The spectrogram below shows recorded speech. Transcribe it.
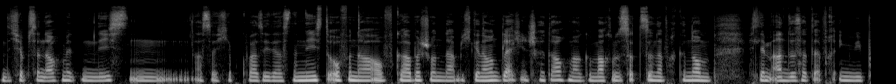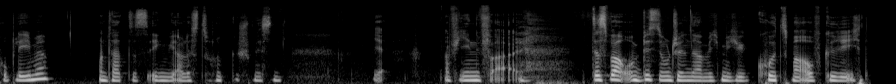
Und ich habe es dann auch mit dem nächsten, also ich habe quasi das eine nächste offene Aufgabe schon, da habe ich genau den gleichen Schritt auch mal gemacht und das hat es dann einfach genommen. Ich nehme an, das hat einfach irgendwie Probleme und hat das irgendwie alles zurückgeschmissen. Ja, auf jeden Fall. Das war ein bisschen unschön, da habe ich mich kurz mal aufgeregt.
